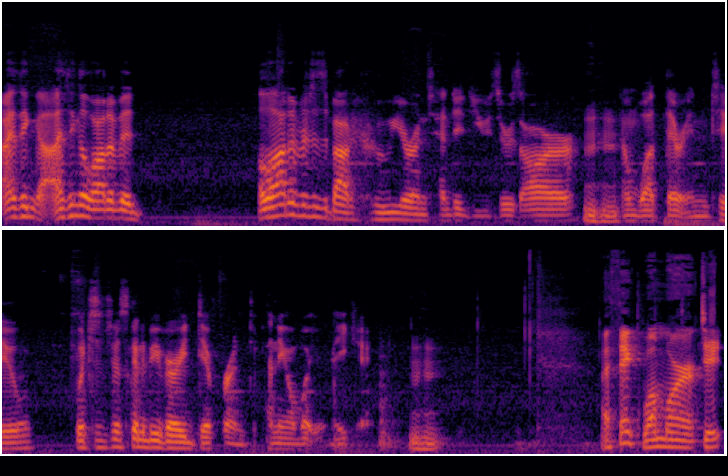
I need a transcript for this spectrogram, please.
I think I think a lot of it, a lot of it is about who your intended users are Mhm. and what they're into, which is just going to be very different depending on what you're making. Mm-hmm. I think one more Da-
